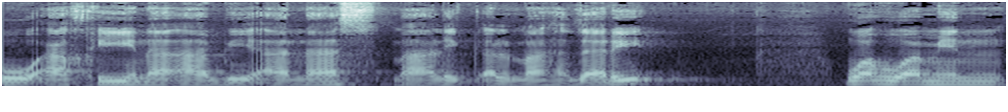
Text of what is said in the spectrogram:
أخينا أبي أنس مالك المهذري وهو من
